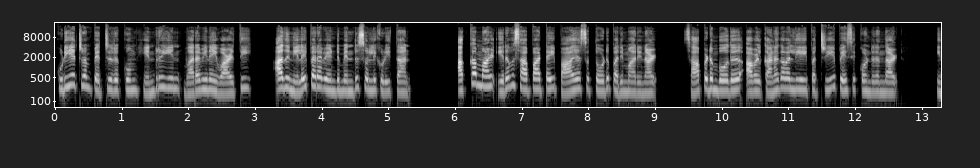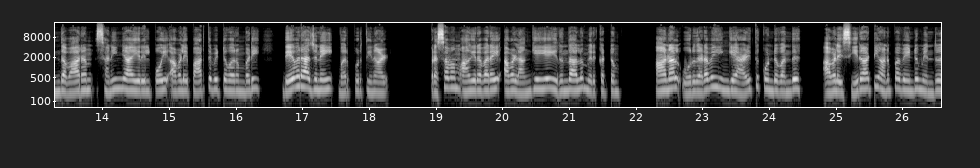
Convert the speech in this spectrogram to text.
குடியேற்றம் பெற்றிருக்கும் ஹென்ரியின் வரவினை வாழ்த்தி அது நிலை பெற வேண்டுமென்று சொல்லிக் குடித்தான். அக்கம்மாள் இரவு சாப்பாட்டை பாயாசத்தோடு பரிமாறினாள். சாப்பிடும்போது அவள் கனகவல்லியைப் பற்றியே பேசிக் கொண்டிருந்தாள். இந்த வாரம் சனி ஞாயிறில் போய் அவளை பார்த்துவிட்டு வரும்படி தேவராஜனை வற்புறுத்தினாள். பிரசவம் ஆகிறவரை அவள் அங்கேயே இருந்தாலும் இருக்கட்டும். ஆனால் ஒரு தடவை இங்கே அழைத்துக் கொண்டு வந்து அவளை சீராட்டி அனுப்ப வேண்டும் என்று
